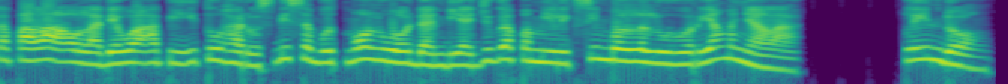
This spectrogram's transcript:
Kepala Aula Dewa Api itu harus disebut Moluo dan dia juga pemilik simbol leluhur yang menyala. Lindong,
